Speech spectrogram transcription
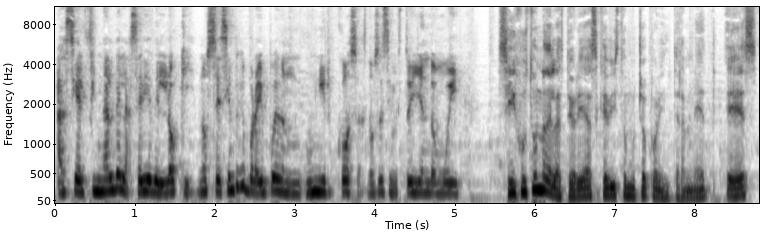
hacia el final de la serie de Loki. No sé, siento que por ahí pueden unir cosas. No sé si me estoy yendo muy. Sí, justo una de las teorías que he visto mucho por internet es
